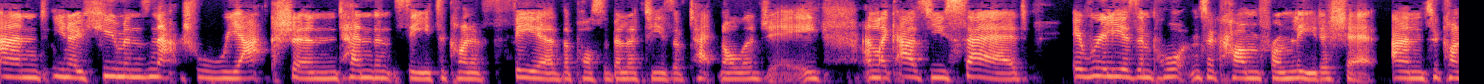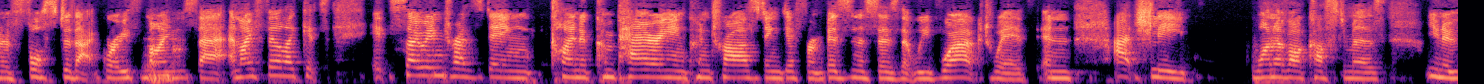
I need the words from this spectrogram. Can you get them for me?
and, you know, humans' natural reaction tendency to kind of fear the possibilities of technology. And like, as you said, it really is important to come from leadership and to kind of foster that growth mm-hmm. mindset and i feel like it's it's so interesting kind of comparing and contrasting different businesses that we've worked with and actually one of our customers, you know,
